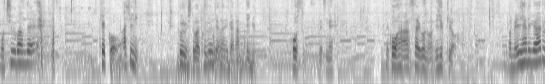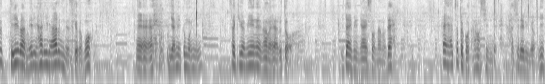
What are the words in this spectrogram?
もう中盤で結構足に来る人は来るんじゃないかなっていうコースですね。で後半最後の20キロ、まあ、メリハリがあるって言えばメリハリがあるんですけども、えー、闇雲に先が見えないままやると痛い目に遭いそうなので、えー、ちょっとこう楽しんで走れるように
